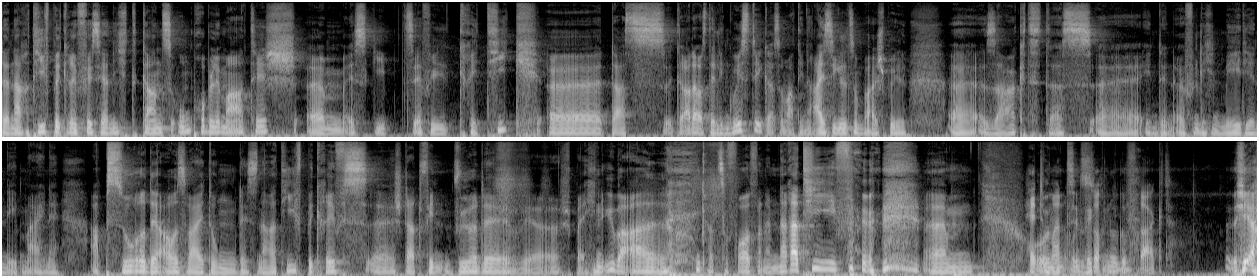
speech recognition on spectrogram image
der Narrativbegriff ist ja nicht ganz unproblematisch. Ähm, es gibt sehr viel Kritik, äh, dass gerade aus der Linguistik, also Martin Reisigel zum Beispiel, äh, sagt, dass äh, in den öffentlichen Medien eben eine absurde Ausweitung des Narrativbegriffs äh, stattfinden würde. Wir sprechen überall gerade sofort von einem Narrativ. Ähm, Hätte man uns doch nur gefragt. Ja.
